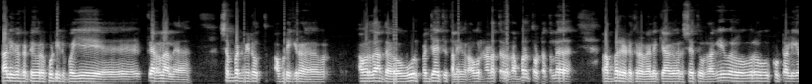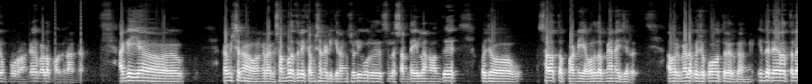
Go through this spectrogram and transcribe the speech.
காளி வெங்கட் இவரை கூட்டிகிட்டு போய் கேரளாவில் செம்பன் வினோத் அப்படிங்கிற அவர் தான் அந்த ஊர் பஞ்சாயத்து தலைவர். அவர் நடத்துகிற ரப்பர் தோட்டத்தில் ரப்பர் எடுக்கிற வேலைக்காக இவர் சேர்த்து விட்றாங்க. இவர் ஒரு கூட்டாளிகளும் போகிறாங்க வேலை பார்க்குறாங்க. அங்கேயும் கமிஷனை வாங்குறாங்க. சம்பளத்திலே கமிஷன் அடிக்கிறாங்க சொல்லி ஒரு சில சண்டையெல்லாம் வந்து கொஞ்சம் சரத்தை பண்ணி அவர் தான் மேனேஜர் அவர் மேலே கொஞ்சம் கோபத்தில் இருக்காங்க. இந்த நேரத்தில்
